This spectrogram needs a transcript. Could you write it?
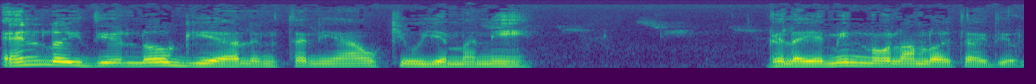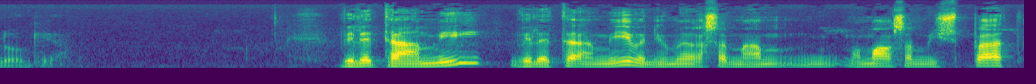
אין לו אידיאולוגיה לנתניהו כי הוא ימני. ולימין מעולם לא הייתה אידיאולוגיה. ולטעמי, ולטעמי, ואני אומר עכשיו, אמר עכשיו משפט,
